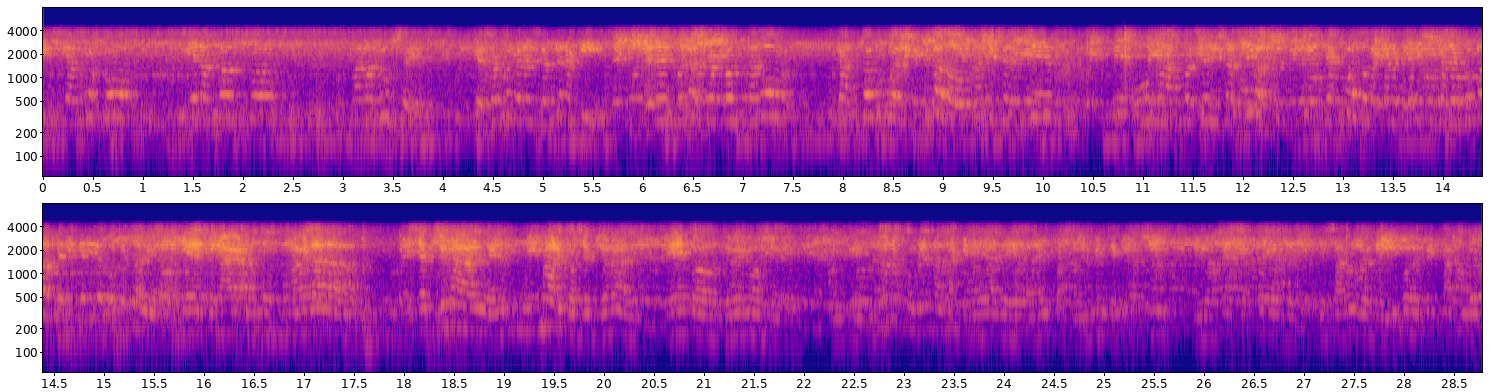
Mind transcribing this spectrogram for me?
brasileña Leticia Rojo y el aplauso para Luces, que se vuelven a encender aquí, en el Palacio Contador Gastón Cualificado, una presentación de acuerdo a las características del combate, mi querido comisario. que una, velada excepcional, un marco excepcional. Esto debemos, aunque no nos comprendan las generalidades de la personalmente, pero sí en lo que hace a todo el desarrollo de este tipo de espectáculos,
